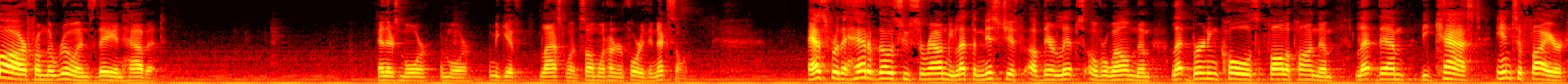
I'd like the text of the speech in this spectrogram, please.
far from the ruins they inhabit. And there's more and more. Let me give last one Psalm 140, the next psalm. As for the head of those who surround me, let the mischief of their lips overwhelm them. Let burning coals fall upon them. Let them be cast into fire,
